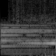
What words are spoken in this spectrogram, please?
You.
